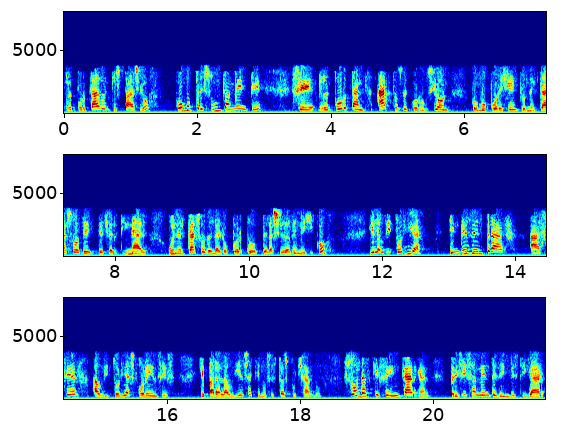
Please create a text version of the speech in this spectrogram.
reportado en tu espacio cómo presuntamente se reportan actos de corrupción, como por ejemplo en el caso de, de, Fertinal o en el caso del aeropuerto de la Ciudad de México, y la auditoría, en vez de entrar a hacer auditorías forenses, que para la audiencia que nos está escuchando, son las que se encargan precisamente de investigar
